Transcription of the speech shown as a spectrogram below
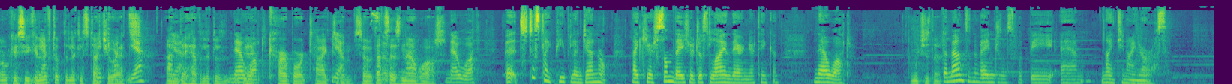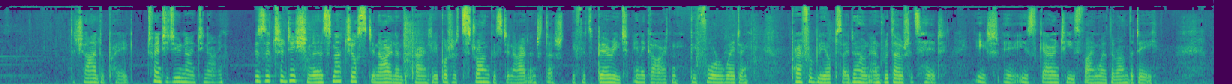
Okay, so you can Yeah. lift up the little They can- statuettes, yeah, and yeah. they have a little Now uh, what? cardboard tag to Yeah. them. So that So- says now what? Now what? It's just like people in general. Like you're some days you're just lying there and you're thinking, now what? How much is that? The mountain of angels would be um, 99 euros. The Child of Prague, twenty-two ninety-nine. There's a tradition, and it's not just in Ireland apparently, but it's strongest in Ireland, that if it's buried in a garden before a wedding, preferably upside down and without its head, it uh, is guarantees fine weather on the day.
